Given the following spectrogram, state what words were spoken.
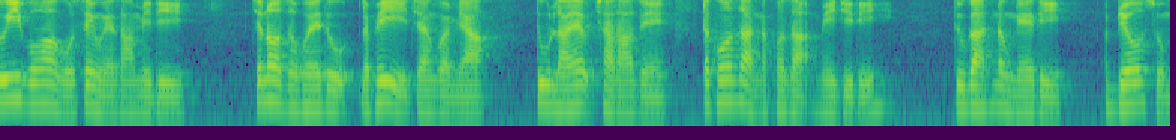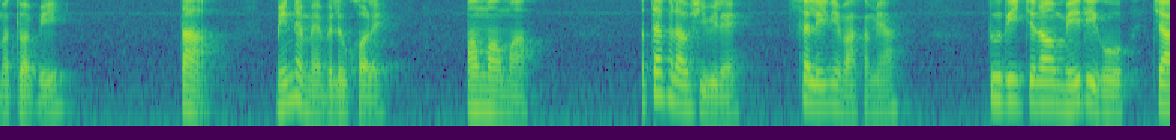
ူ၏ဘဝကိုစိတ်ဝင်စားမိသည်ကျွန်တော်စပွဲသို့လက်ဖေးရည်ချမ်းကွက်များသူလာရောက်ချထားစဉ်တခွန်းစနှစ်ခွန်းစမေးကြည့်သည်သူကနှုတ်နေသည်အပြောဆိုမတွက်ပေတာမင်းနာမည်ဘယ်လိုခေါ်လဲမောင်မောင်မအသက်ဘယ်လောက်ရှိပြီလဲ14နှစ်ပါခင်ဗျာ သူသည်ကျွန်တော်မေးသည်ကိုကြာ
